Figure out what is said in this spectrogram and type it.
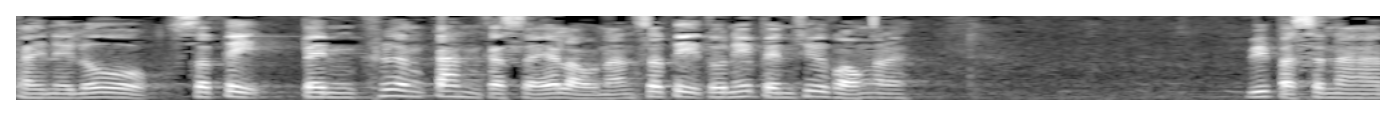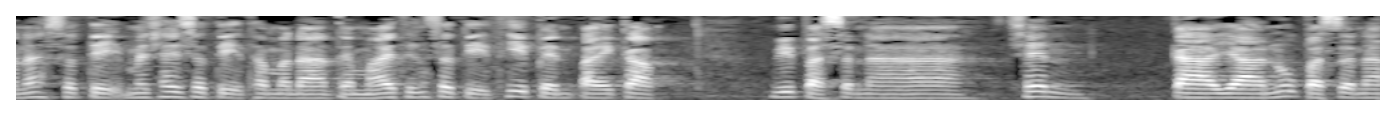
ไปในโลก สติเป็นเครื่องกั้นกระแสเหล่านั้น สติตัวนี้เป็นชื่อของอะไร วิปัสนานะสติไม่ใช่สติธรรมดาแต่หมายถึงสติที่เป็นไปกับวิปัสนา เช่น กายานุปัสนา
